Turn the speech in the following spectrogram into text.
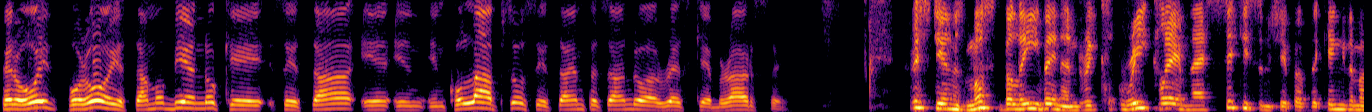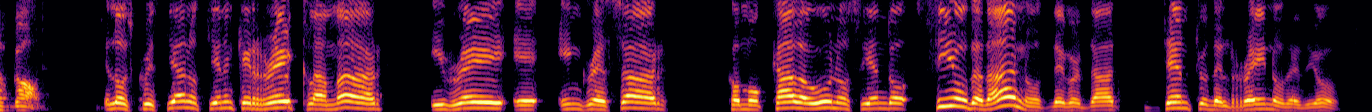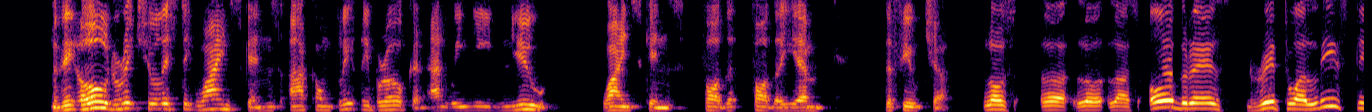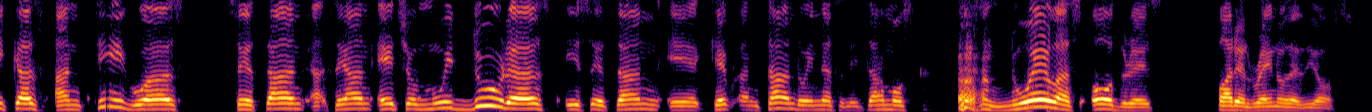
Pero hoy por hoy estamos viendo que se está en, en- en colapso, se está empezando a resquebrarse. Christians must believe in and rec- reclaim their citizenship of the kingdom of God. Los cristianos tienen que reclamar y reingresar como cada uno siendo ciudadanos de verdad dentro del reino de Dios. The old ritualistic wineskins are completely broken, and we need new wineskins for the for the um, the future. Los, uh, lo- las odres ritualísticas antiguas se, están, uh, se han hecho muy duras y se están eh, quebrantando y necesitamos nuevas odres para el reino de Dios.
